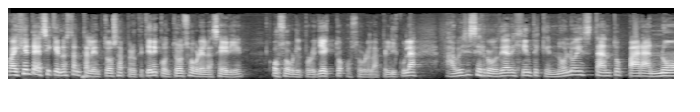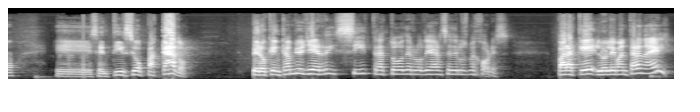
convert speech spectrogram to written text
hay gente así que no es tan talentosa, pero que tiene control sobre la serie, o sobre el proyecto, o sobre la película, a veces se rodea de gente que no lo es tanto para no eh, sentirse opacado. Pero que en cambio Jerry sí trató de rodearse de los mejores para que lo levantaran a él.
